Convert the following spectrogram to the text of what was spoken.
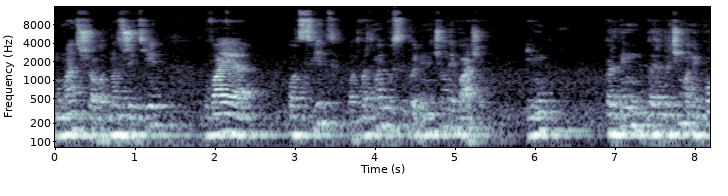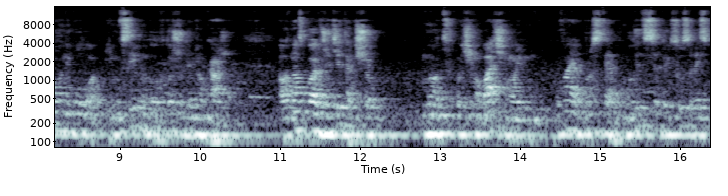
момент, що от нас в житті буває от світ, от Вартимей був він нічого не бачив. Йому перед ним перед очима нікого не було. Йому все рівно було, хто що для нього каже. А от нас буває в житті так, що ми от очима бачимо, і буває просте, молитися до Ісуса десь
